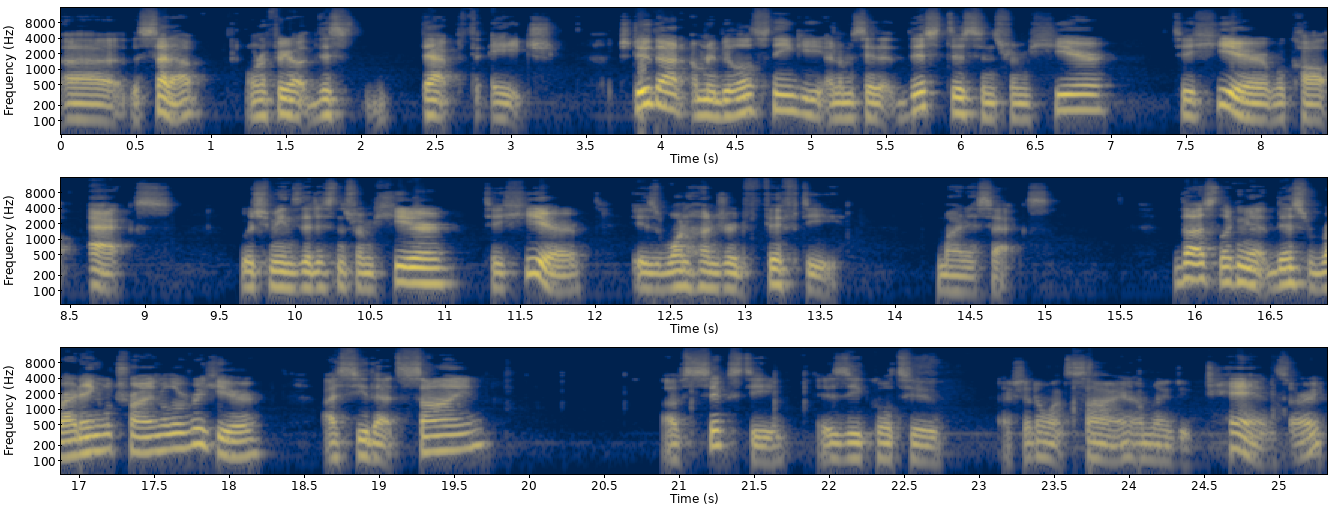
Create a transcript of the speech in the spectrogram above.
uh, the setup, I want to figure out this depth h. To do that, I'm going to be a little sneaky and I'm going to say that this distance from here to here we'll call x, which means the distance from here to here is 150 minus x. Thus, looking at this right angle triangle over here, I see that sine of 60 is equal to, actually I don't want sine, I'm going to do tan, sorry.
